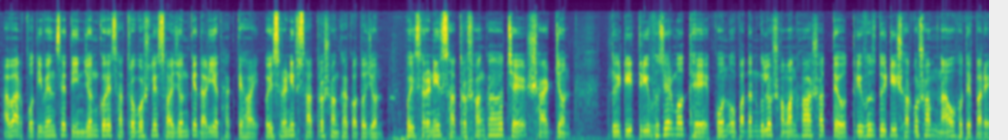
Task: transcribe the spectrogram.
আবার প্রতি বেঞ্চে তিনজন করে ছাত্র বসলে ছয়জনকে দাঁড়িয়ে থাকতে হয়। ওই শ্রেণির ছাত্র সংখ্যা কতজন? ওই শ্রেণির ছাত্র সংখ্যা হচ্ছে ষাট জন দুইটি ত্রিভুজের মধ্যে কোন উপাদানগুলো সমান হওয়া সত্ত্বেও ত্রিভুজ দুইটি সর্বসম নাও হতে পারে।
